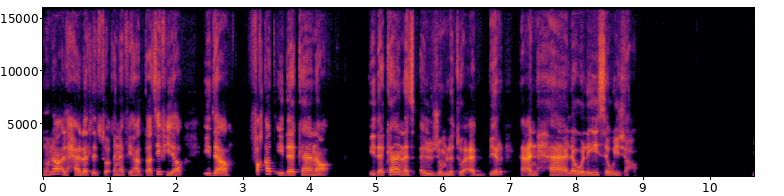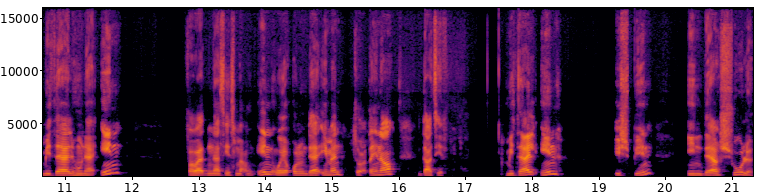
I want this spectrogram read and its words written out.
هنا الحالات التي تعطينا فيها ال Dativ هي إذا فقط إذا كان إذا كانت الجملة تعبر عن حالة وليس وجهة مثال هنا in فبعض الناس يسمعون in ويقولون دائما تعطينا Dativ مثال in ich bin in der Schule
